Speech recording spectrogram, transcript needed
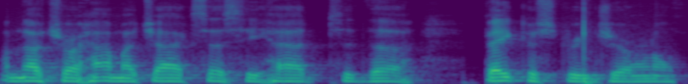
I'm not sure how much access he had to the Baker Street Journal.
